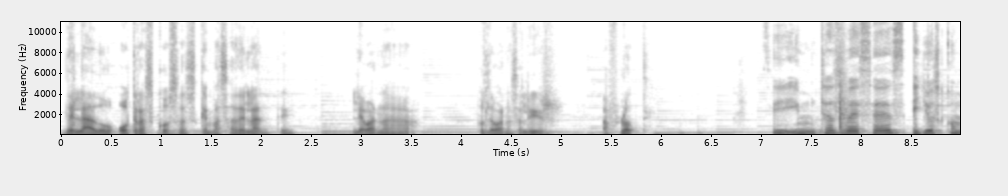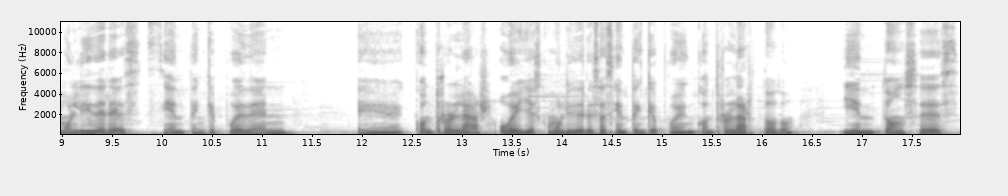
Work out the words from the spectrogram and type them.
de lado otras cosas que más adelante le van a pues le van a salir a flote. Sí, y muchas veces ellos como líderes sienten que pueden eh, controlar, o ellas como lideresas sienten que pueden controlar todo, y entonces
